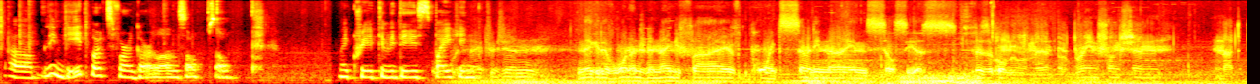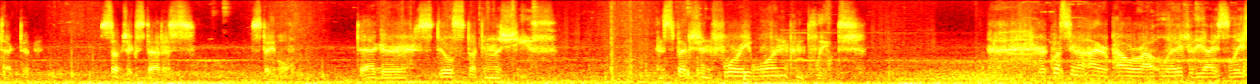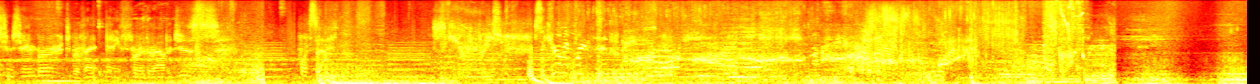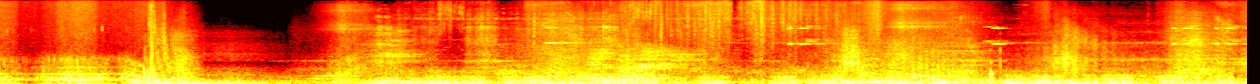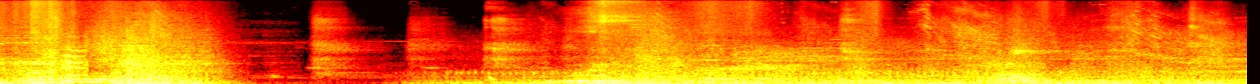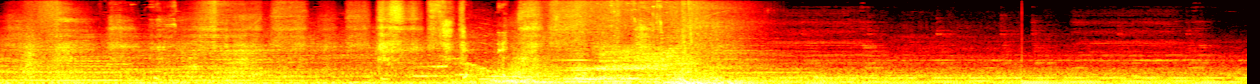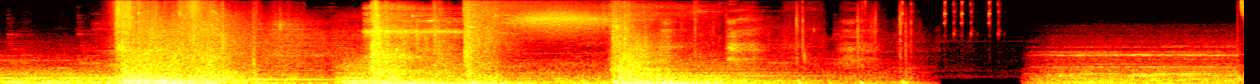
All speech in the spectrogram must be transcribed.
Uh, indeed, works for a girl also, so my creativity is spiking. Nitrogen, negative 195.79 Celsius. Physical movement or brain function, not detected. Subject status, stable. Dagger still stuck in the sheath. Inspection 481 complete. Requesting a higher power outlay for the isolation chamber to prevent any further outages. What's that? Security breach. Security breach!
